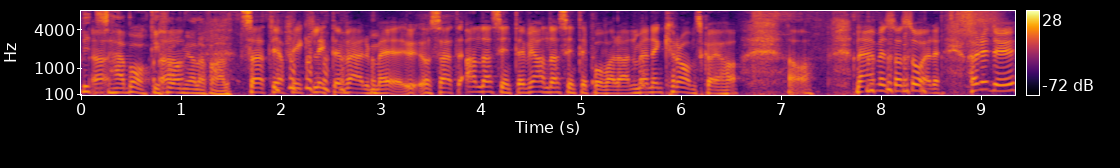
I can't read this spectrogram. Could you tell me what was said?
lite så här bakifrån ja. i alla fall. Så att jag fick lite värme. Och så att andas inte, vi andas inte på varandra, men en kram ska jag ha. Ja. Nej, men så, så är det. Hörru du,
